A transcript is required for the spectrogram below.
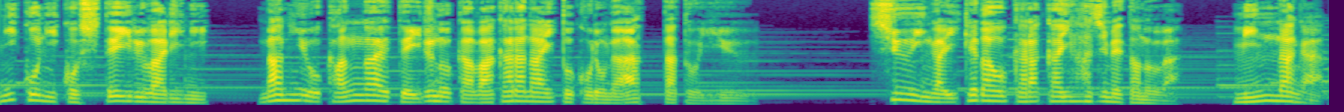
ニコニコしている割に何を考えているのかわからないところがあったという。周囲が池田をからかい始めたのはみんなが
